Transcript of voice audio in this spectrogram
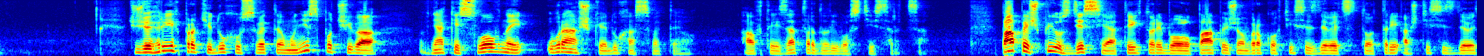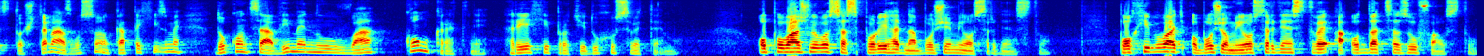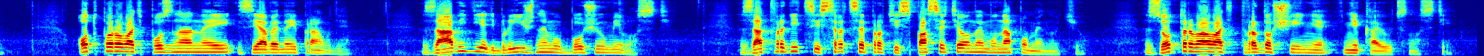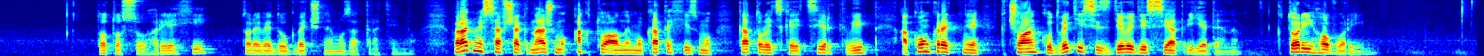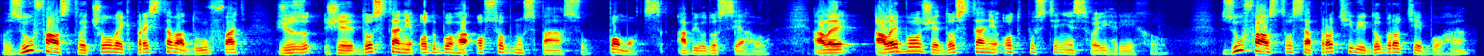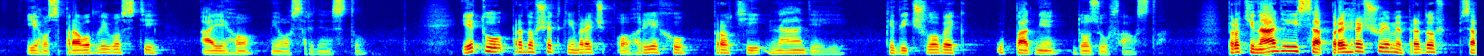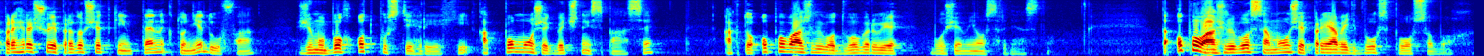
Čiže hriech proti Duchu Svetému nespočíva v nejakej slovnej urážke Ducha Svetého a v tej zatvrdlivosti srdca. Pápež Pius X, ktorý bol pápežom v rokoch 1903 až 1914 vo svojom katechizme, dokonca vymenúva konkrétne hriechy proti Duchu Svetému. Opovážlivo sa spoliehať na Božie milosrdenstvo. Pochybovať o Božom milosrdenstve a oddať sa zúfalstvu. Odporovať poznanej zjavenej pravde. Závidieť blížnemu Božiu milosť zatvrdiť si srdce proti spasiteľnému napomenutiu, zotrvávať tvrdošíne v nekajúcnosti. Toto sú hriechy, ktoré vedú k väčšnému zatrateniu. Vráťme sa však k nášmu aktuálnemu katechizmu katolickej cirkvi a konkrétne k článku 2091, ktorý hovorí V zúfalstve človek prestáva dúfať, že, že dostane od Boha osobnú spásu, pomoc, aby ju dosiahol, ale, alebo že dostane odpustenie svojich hriechov. Zúfalstvo sa protiví dobrote Boha, jeho spravodlivosti a jeho milosrdenstvu. Je tu predovšetkým reč o hriechu proti nádeji, kedy človek upadne do zúfalstva. Proti nádeji sa, prehrešujeme, sa prehrešuje predovšetkým ten, kto nedúfa, že mu Boh odpustí hriechy a pomôže k väčšnej spáse a kto opovážlivo dôveruje Božie milosrdenstvo. Tá opovážlivosť sa môže prejaviť v dvoch spôsoboch.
